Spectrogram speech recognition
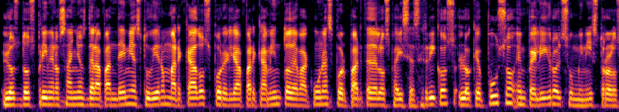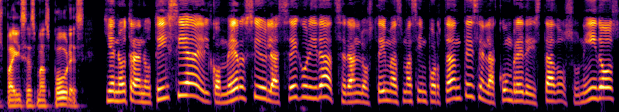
Los dos primeros años de la pandemia estuvieron marcados por el aparcamiento de vacunas por parte de los países ricos, lo que puso en peligro el suministro a los países más pobres. Y en otra noticia, el comercio y la seguridad serán los temas más importantes en la cumbre de Estados Unidos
